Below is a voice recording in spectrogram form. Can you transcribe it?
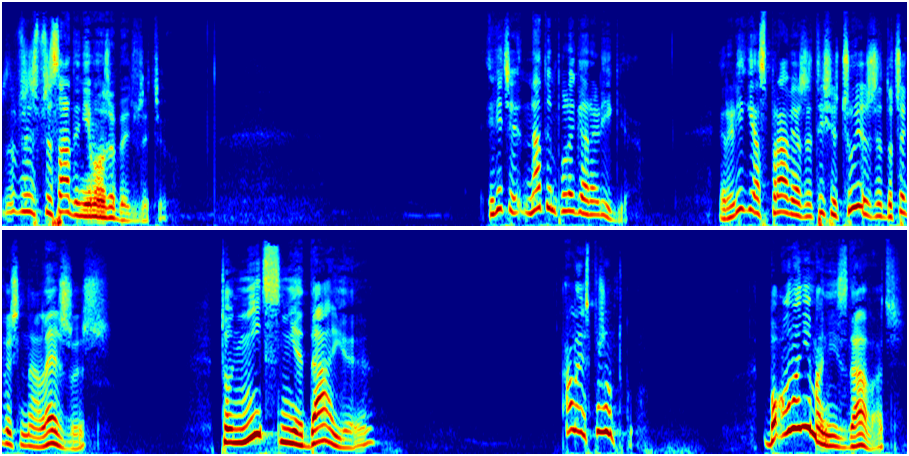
Że przecież przesady nie może być w życiu. I wiecie, na tym polega religia. Religia sprawia, że ty się czujesz, że do czegoś należysz, to nic nie daje, ale jest w porządku. Bo ona nie ma nic dawać,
